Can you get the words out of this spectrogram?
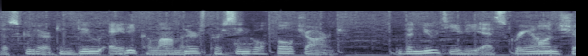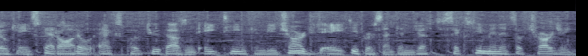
the scooter can do 80 km per single full charge. The new TVS Creon showcased at Auto Expo 2018 can be charged 80% in just 60 minutes of charging.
